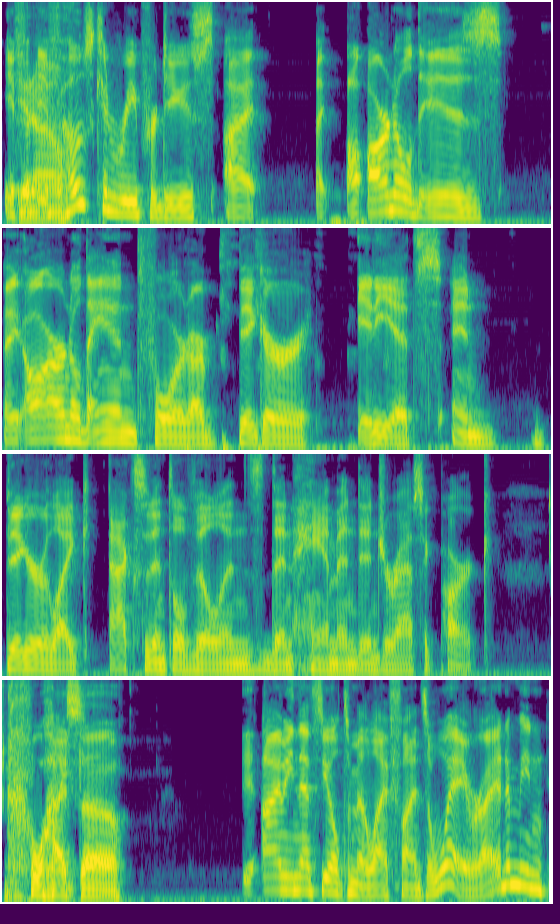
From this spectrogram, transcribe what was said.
If You know? if hosts can reproduce, I, I Arnold is Arnold and Ford are bigger idiots and bigger like accidental villains than Hammond in Jurassic Park. Why Like- so? I mean, that's the ultimate life finds a way, right? I mean,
